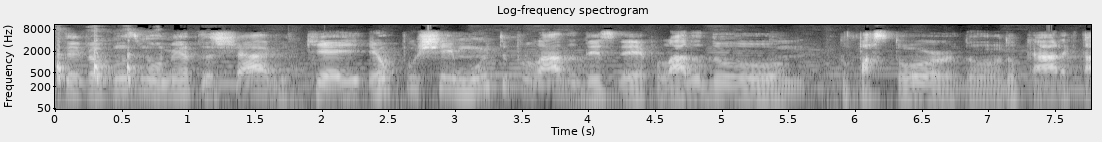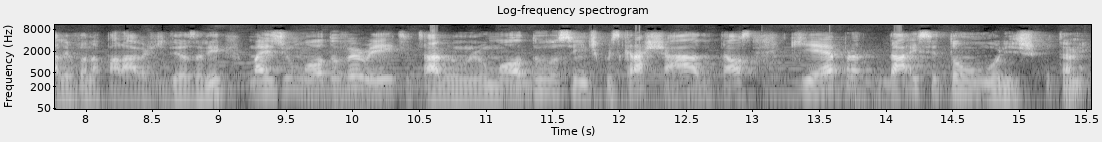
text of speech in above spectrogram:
Teve alguns momentos chave que aí eu puxei muito pro lado desse, é, pro lado do do pastor, do, do cara que tá levando a palavra de Deus ali, mas de um modo overrated, sabe? Um, um modo, assim, tipo, escrachado e tal, que é pra dar esse tom humorístico também.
